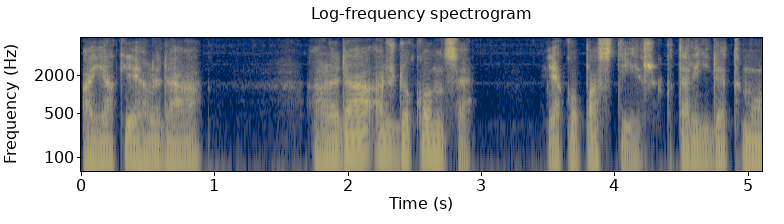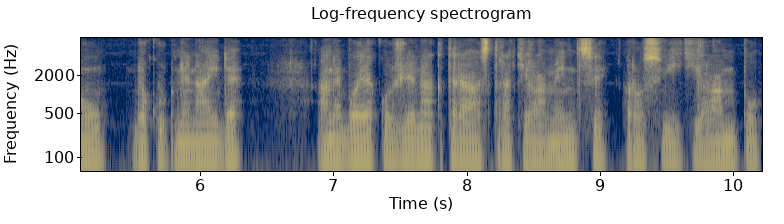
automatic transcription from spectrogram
A jak je hledá? Hledá až do konce, jako pastýř, který jde tmou, dokud nenajde, anebo jako žena, která ztratila minci, rozsvítí lampu,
